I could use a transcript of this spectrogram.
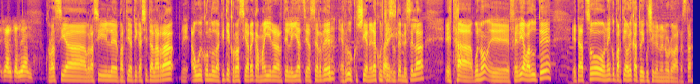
Atxaldeon. Kroazia Brasil eh, partidatik hasita larra, e, hauek ondo dakite Kroaziarrek amaiera arte lehiatzea zer den, errukusian erakutsi bai. zuten bezala, eta, bueno, e, fedea badute, eta atzo nahiko partia horrekatu ikusi genuen oro ezta?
